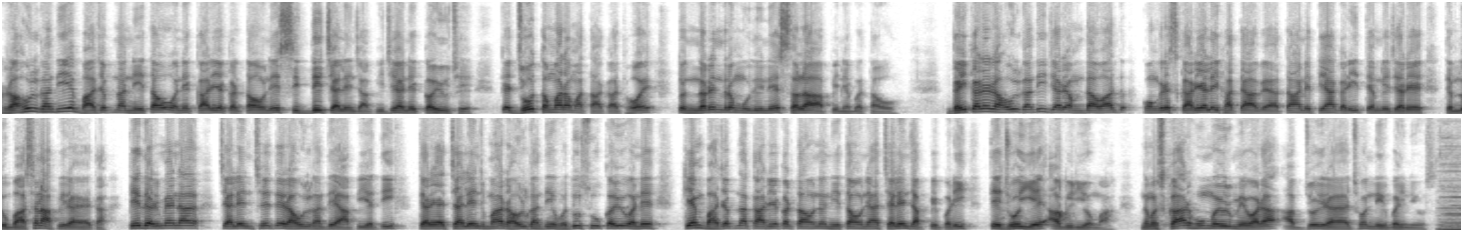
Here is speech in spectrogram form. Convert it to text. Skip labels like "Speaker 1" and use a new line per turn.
રાહુલ ગાંધીએ ભાજપના નેતાઓ અને કાર્યકર્તાઓને સીધી ચેલેન્જ આપી છે અને કહ્યું છે કે જો તમારામાં તાકાત હોય તો નરેન્દ્ર મોદીને સલાહ આપીને બતાવો. ગઈકાલે રાહુલ ગાંધી જ્યારે અમદાવાદ કોંગ્રેસ કાર્યાલય ખાતે આવ્યા હતા અને ત્યાં આગળ તેમને જ્યારે તેમનું ભાષણ આપી રહ્યા હતા, તે દરમિયાન આ ચેલેન્જ છે તે રાહુલ ગાંધીએ આપી હતી. ત્યારે આ ચેલેન્જમાં રાહુલ ગાંધીએ વધુ શું કહ્યું અને કેમ ભાજપના કાર્યકર્તાઓ અને નેતાઓને આ ચેલેન્જ આપવી પડી તે જોઈએ આ વિડીયોમાં. નમસ્કાર, હું મયુર મેવાડા, આપ જોઈ રહ્યા છો નિર્ભય ન્યૂઝ.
